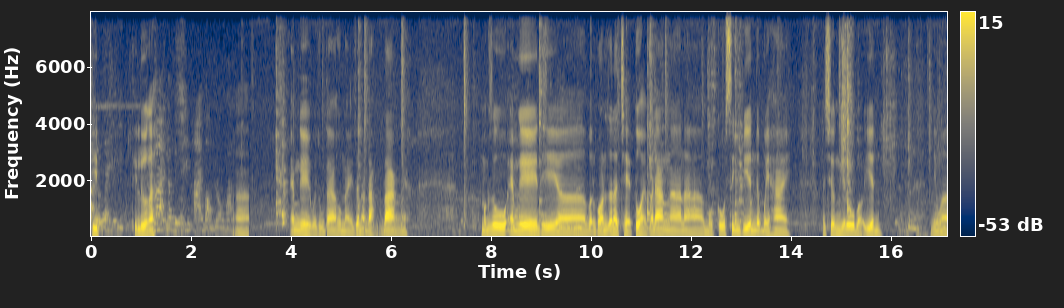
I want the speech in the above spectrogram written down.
Thịt thịt lướng à? À em nghề của chúng ta hôm nay rất là đảm đang nhé. Mặc dù em nghề thì ờ, vẫn còn rất là trẻ tuổi và đang ờ, là một cô sinh viên lớp 12 ở trường Nghĩa Đô Bảo Yên. Nhưng mà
